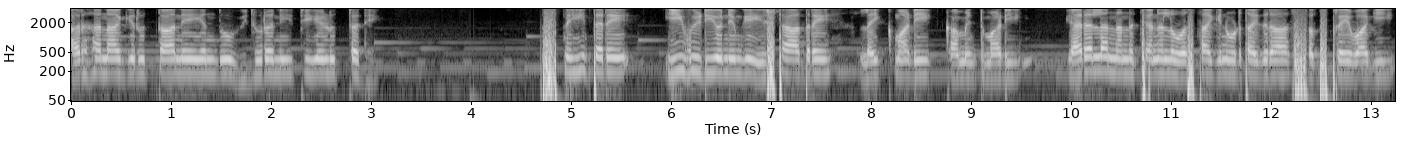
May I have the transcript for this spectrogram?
ಅರ್ಹನಾಗಿರುತ್ತಾನೆ ಎಂದು ವಿದುರ ನೀತಿ ಹೇಳುತ್ತದೆ. ಸ್ನೇಹಿತರೆ ಈ ವಿಡಿಯೋ ನಿಮಗೆ ಇಷ್ಟ ಆದರೆ ಲೈಕ್ ಮಾಡಿ, ಕಾಮೆಂಟ್ ಮಾಡಿ. ಯಾರೆಲ್ಲ ನನ್ನ ಚಾನಲ್ ಹೊಸದಾಗಿ ನೋಡ್ತಾ ಇದ್ದೀರಾ, ಸಬ್ಸ್ಕ್ರೈಬ್ ಆಗಿ.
